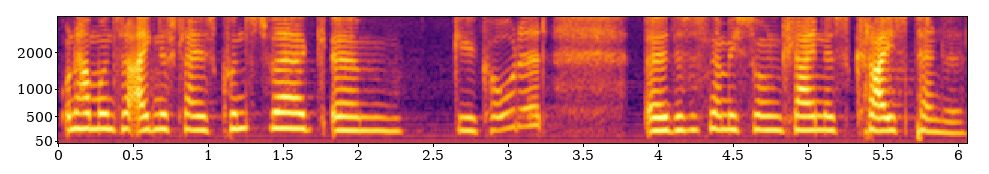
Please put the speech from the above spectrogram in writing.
und haben unser eigenes kleines Kunstwerk ähm, gecodet. Äh, das ist nämlich so ein kleines Kreispendel.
